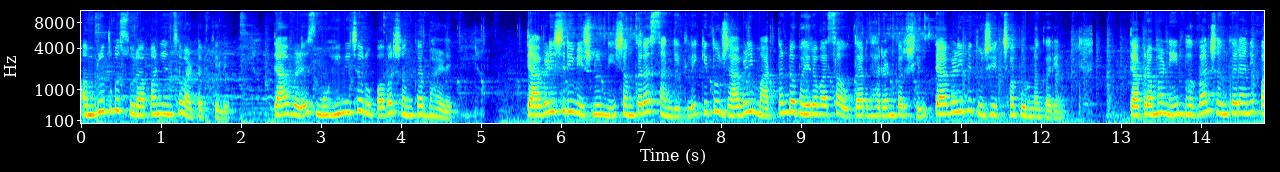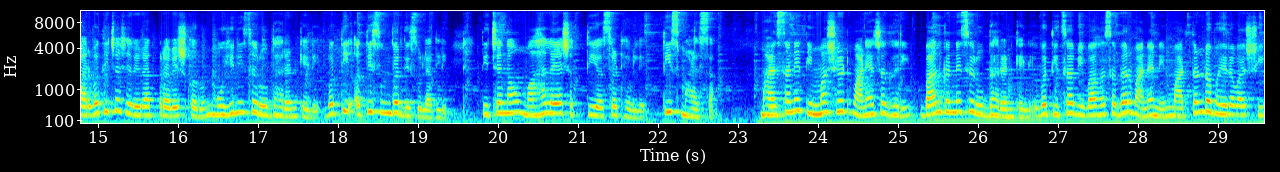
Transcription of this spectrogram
अमृत व सुरापान यांचे वाटप केले. त्यावेळेस मोहिनीच्या रूपावर शंकर भाळले. त्यावेळी श्री विष्णूंनी शंकरास सांगितले की तू ज्यावेळी मार्तंड भैरवाचा अवतार धारण करशील त्यावेळी मी तुझी इच्छा पूर्ण करेन. त्याप्रमाणे भगवान शंकराने पार्वतीच्या शरीरात प्रवेश करून मोहिनीचे रूप धारण केले व ती अतिसुंदर दिसू लागली. तिचे नाव महालया शक्ती असं ठेवले. तीच म्हाळसा. म्हाळसाने तिम्माशेठ वाण्याच्या घरी बालकन्याचे रूप धारण केले व तिचा विवाह सदर वाण्याने मार्तंड भैरवाशी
